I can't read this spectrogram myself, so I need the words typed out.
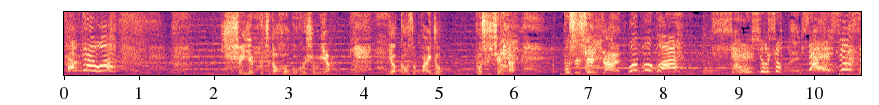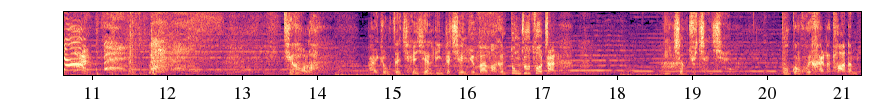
放开我！谁也不知道后果会什么样，你要告诉白仲，不是现在。不是现在！我不管！杀人凶手！杀人凶手！听好了，白仲在前线领着千军万马跟东周作战。你这样去前线，不光会害了他的命，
